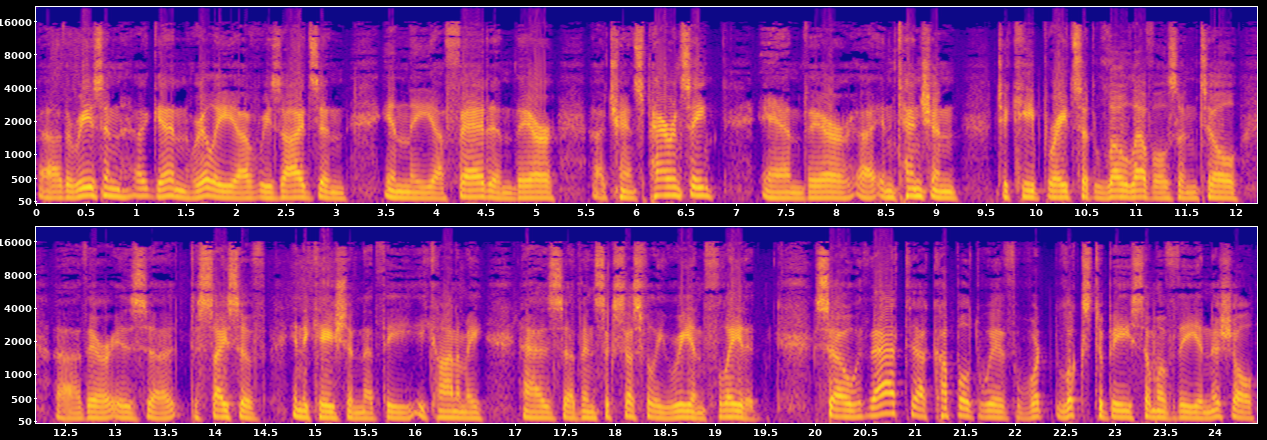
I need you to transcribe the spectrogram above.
uh, the reason, again, really uh, resides in in the uh, Fed and their uh, transparency and their uh, intention to keep rates at low levels until uh, there is decisive indication that the economy has uh, been successfully reinflated. So that uh, coupled with what looks to be some of the initial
